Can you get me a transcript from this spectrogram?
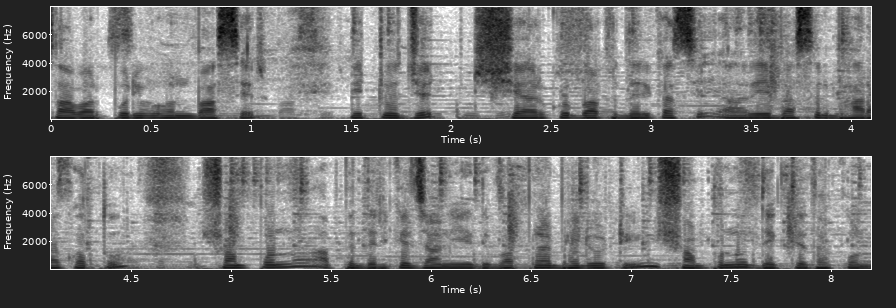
সাভার পরিবহন বাসের এ টু জেড শেয়ার করব আপনাদের কাছে, আর এই বাসের ভাড়া কত, সম্পূর্ণ আপনাদেরকে জানিয়ে দেবো। আপনারা ভিডিওটি সম্পূর্ণ দেখতে থাকুন।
